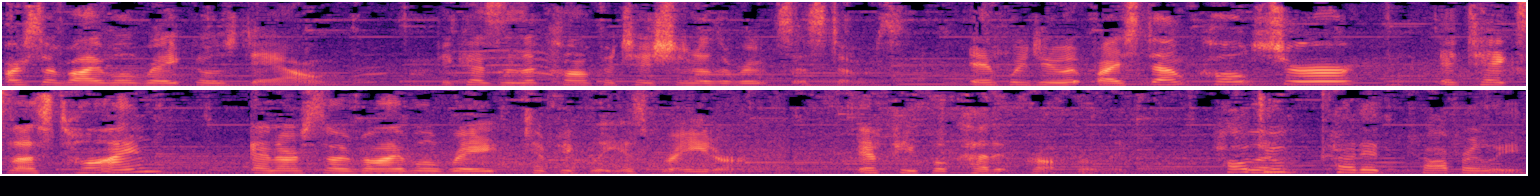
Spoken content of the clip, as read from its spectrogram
our survival rate goes down. because of the competition of the root systems. If we do it by stump culture, it takes less time and our survival rate typically is greater if people cut it properly. How to cut it properly?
